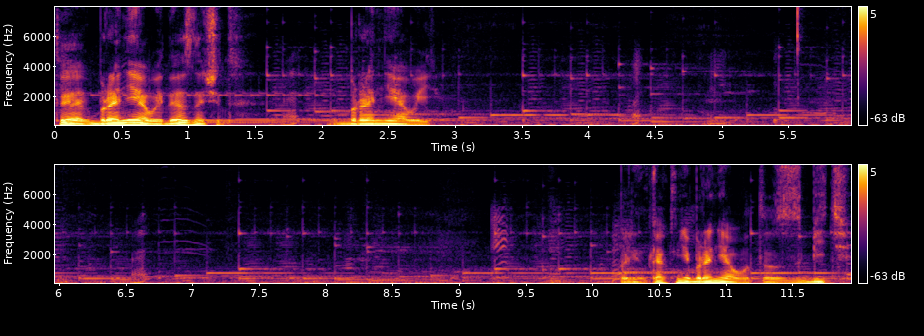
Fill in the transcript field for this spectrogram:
Так, бронявый, да, значит? Бронявый Блин, как мне броняву-то сбить?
